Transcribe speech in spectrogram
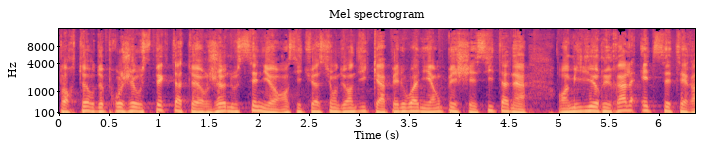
porteurs de projets ou spectateurs, jeunes ou seniors, en situation de handicap, éloignés, empêchés, citadins, en milieu rural, etc.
